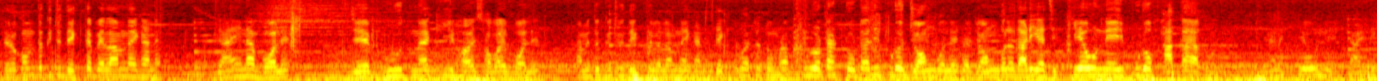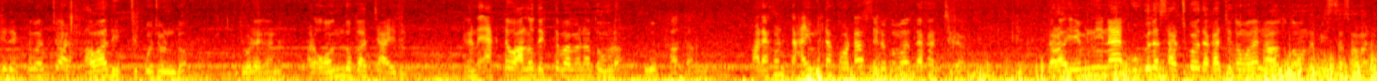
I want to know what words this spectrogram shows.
সেরকম তো কিছু দেখতে পেলাম না এখানে। জানি না বলে যে ভূত না কি হয়, সবাই বলে। আমি তো কিছু দেখতে পেলাম না এখানে। দেখতে পাচ্ছ তোমরা পুরোটা টোটালি পুরো জঙ্গল এটা জঙ্গলে দাঁড়িয়ে আছে। কেউ নেই, পুরো ফাঁকা এখন। এখানে কেউ নেই। চারিদিকে দেখতে পাচ্ছ, আর হাওয়া দিচ্ছে প্রচণ্ড জোরে এখানে। আর অন্ধকার চারিদিকে। এখানে একটাও আলো দেখতে পাবে না তোমরা, পুরো ফাঁকা। আর এখন টাইমটা কটা সেটা তোমাদের দেখাচ্ছি দেখো দাঁড়াও এমনি না গুগলে সার্চ করে দেখাচ্ছি তোমাদের, নাহলে তো তোমাদের বিশ্বাস হবে না।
